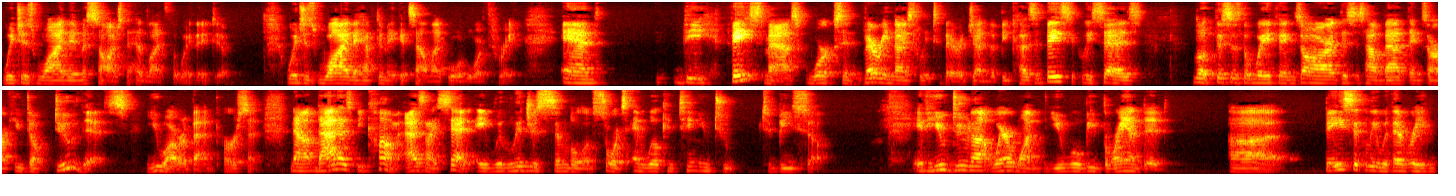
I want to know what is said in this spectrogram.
which is why they massage the headlines the way they do, which is why they have to make it sound like World War III. And the face mask works in very nicely to their agenda because it basically says, look, this is the way things are. This is how bad things are. If you don't do this, you are a bad person. Now, that has become, as I said, a religious symbol of sorts and will continue to, to be so. If you do not wear one, you will be branded uh, basically with every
